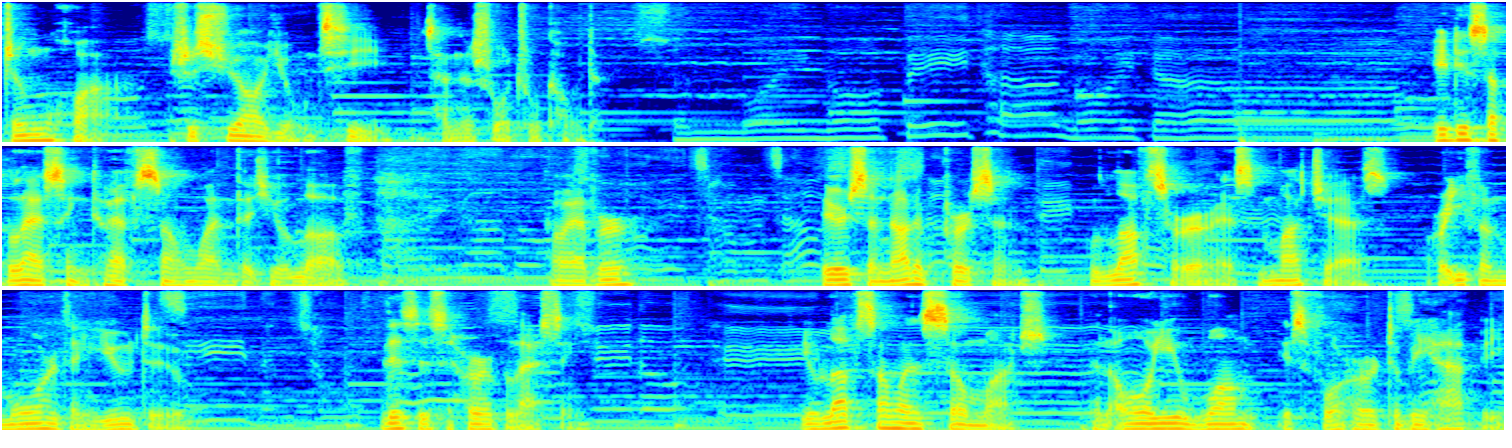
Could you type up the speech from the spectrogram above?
真话是需要勇气才能说出口的。It is a blessing to have someone that you love. However, there is another person who loves her as much as, or even more than you do. This is her blessing. You love someone so much that all you want is for her to be happy.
